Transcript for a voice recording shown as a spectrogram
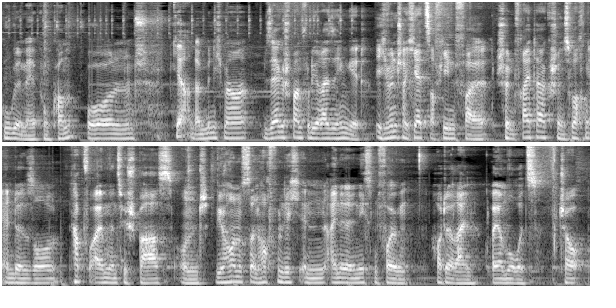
googlemail.com und ja, dann bin ich mal sehr gespannt, wo die Reise hingeht. Ich wünsche euch jetzt auf jeden Fall schönen Freitag, schönes Wochenende, so habt vor allem ganz viel Spaß und wir hören uns dann hoffentlich in einer der nächsten Folgen. Haut rein, euer Moritz. Ciao.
